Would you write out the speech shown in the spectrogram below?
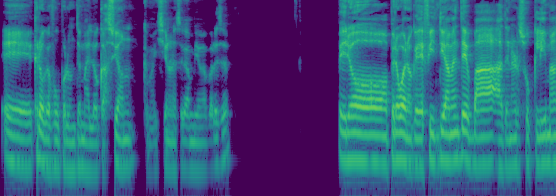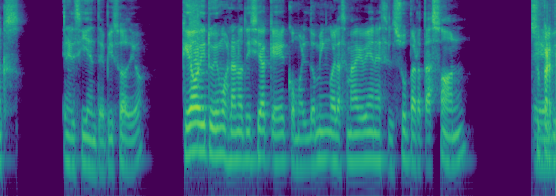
Eh, creo que fue por un tema de locación que me hicieron ese cambio, me parece. Pero, pero bueno, que definitivamente va a tener su clímax en el siguiente episodio. Que hoy tuvimos la noticia que, como el domingo de la semana que viene es el Super Tazón, Super el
